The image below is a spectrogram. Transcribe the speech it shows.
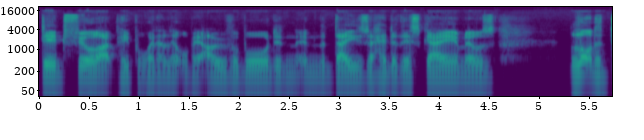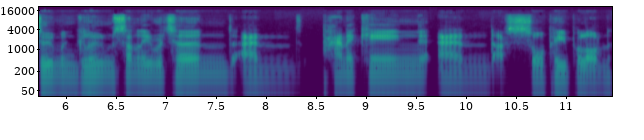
did feel like people went a little bit overboard in, in the days ahead of this game. There was a lot of the doom and gloom suddenly returned and panicking. And I saw people on,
